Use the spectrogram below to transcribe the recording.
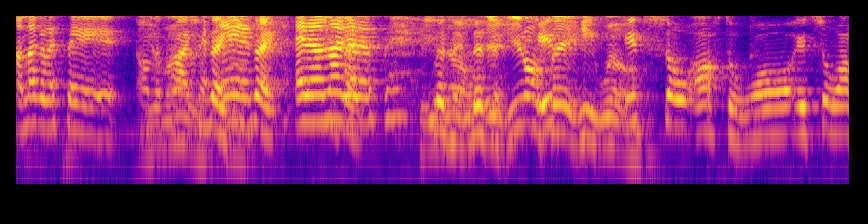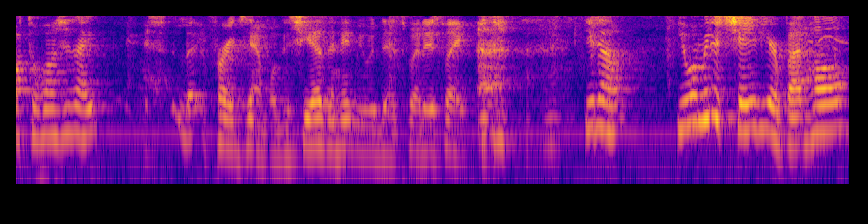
I'm not gonna say it on You the podcast, She's like- and, she's like- and I'm not she's gonna say. Listen, listen. If you don't say it, he will. It's so off the wall. It's so off the wall. She's like, for example, that she hasn't hit me with this, but it's like, you know, you want me to shave your butthole?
